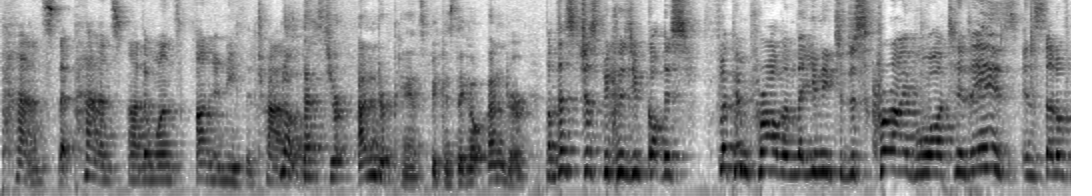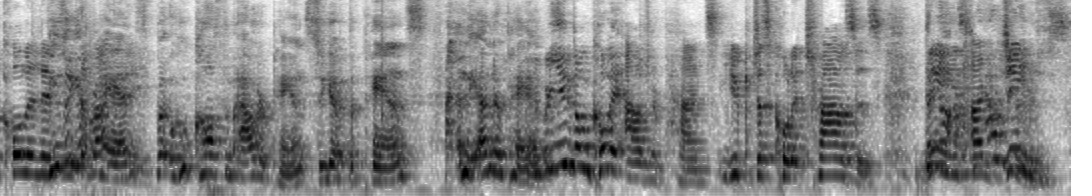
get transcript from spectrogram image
pants. That pants are the ones underneath the trousers. No, that's your underpants because they go under. But that's just because you've got this flipping problem that you need to describe what it is instead of calling it These are your right pants, but who calls them outer pants? So you have the pants and the underpants. But you don't call it outer pants. You just call it trousers. They're These are trousers. jeans.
